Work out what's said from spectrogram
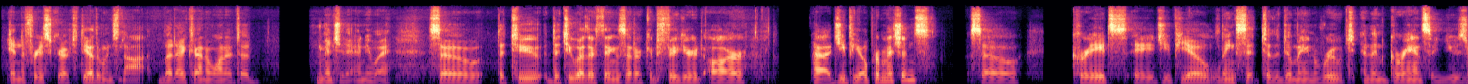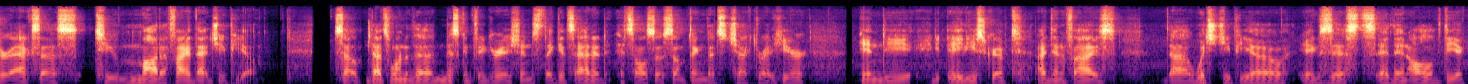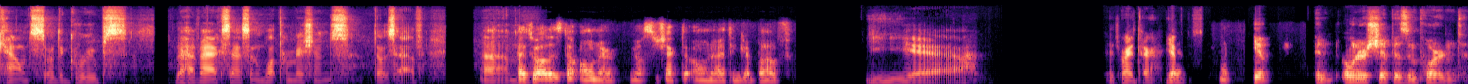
in the free script. The other one's not, but I kind of wanted to mention it anyway. So the two the two other things that are configured are uh, GPO permissions. So creates a GPO, links it to the domain root, and then grants a user access to modify that GPO. So that's one of the misconfigurations that gets added. It's also something that's checked right here in the AD script, identifies uh, which GPO exists, and then all of the accounts or the groups that have access and what permissions those have. Um, As well as the owner. We also check the owner, I think, above. yeah. It's right there. Yep. Yep. And ownership is important.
